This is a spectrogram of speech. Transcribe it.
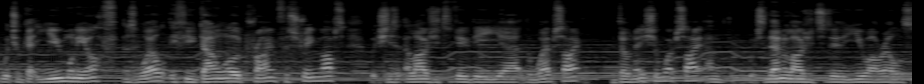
which will get you money off as well if you download Prime for Streamlabs, which is, allows you to do the uh, the website, the donation website, and which then allows you to do the URLs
